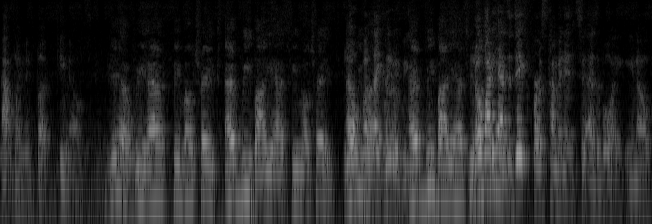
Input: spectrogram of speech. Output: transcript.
not women, but females. Yeah, we have female traits. Everybody has female traits. No, but, Everybody. like, literally- everybody has female Nobody traits. has a dick first coming into as a boy. You know,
